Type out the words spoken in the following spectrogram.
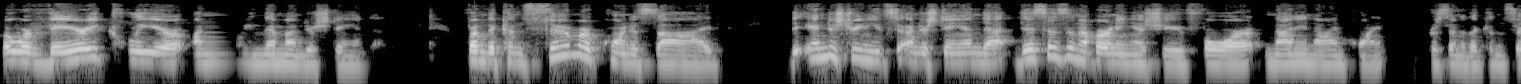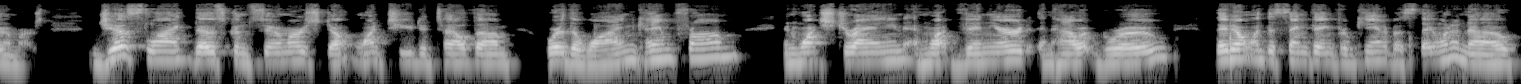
but we're very clear on them understand it. From the consumer point of side, the industry needs to understand that this isn't a burning issue for 99% of the consumers. Just like those consumers don't want you to tell them where the wine came from and what strain and what vineyard and how it grew, they don't want the same thing from cannabis. They want to know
